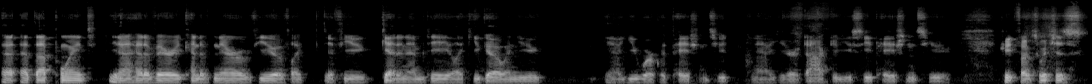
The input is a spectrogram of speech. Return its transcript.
at, at, that point, you know, I had a very kind of narrow view of like if you get an MD, like you go and you, you know, you work with patients. You, you know, you're a doctor. You see patients. You treat folks, which is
